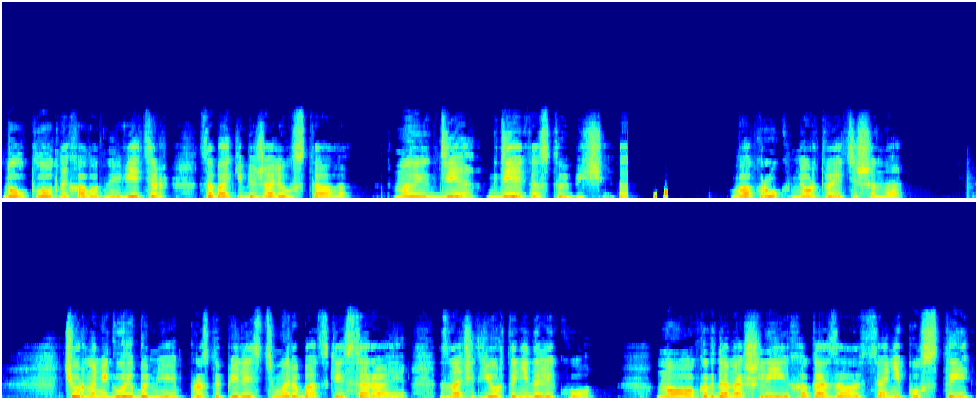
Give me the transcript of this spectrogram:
Дул плотный холодный ветер, собаки бежали устало. Ну и где, где это стойбище? Вокруг мертвая тишина. Черными глыбами проступили из тьмы рыбацкие сараи, значит, юрты недалеко. Но когда нашли их, оказалось, они пусты,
